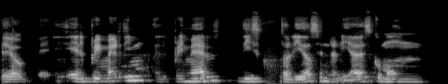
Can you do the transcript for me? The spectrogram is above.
el primer, el primer disco en realidad es como un,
